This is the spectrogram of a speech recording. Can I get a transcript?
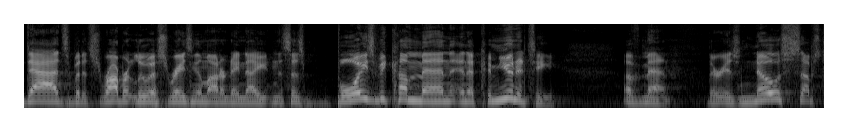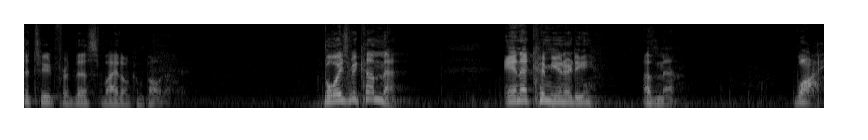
dads, but it's Robert Lewis, Raising a Modern Day Knight. And it says, Boys become men in a community of men. There is no substitute for this vital component. Boys become men in a community of men. Why?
